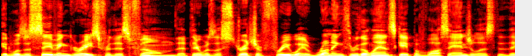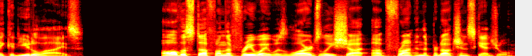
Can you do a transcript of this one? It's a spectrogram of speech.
it was a saving grace for this film that there was a stretch of freeway running through the landscape of Los Angeles that they could utilize. All the stuff on the freeway was largely shot up front in the production schedule.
